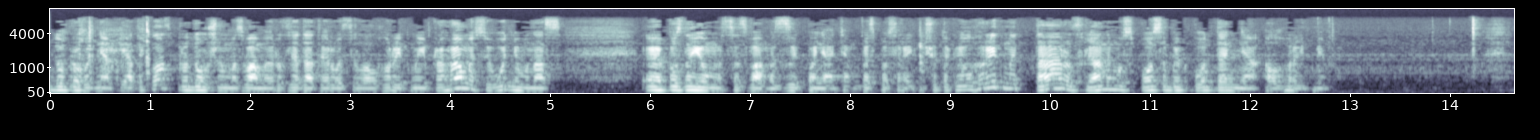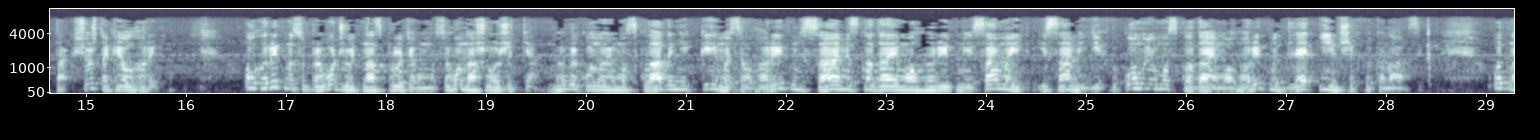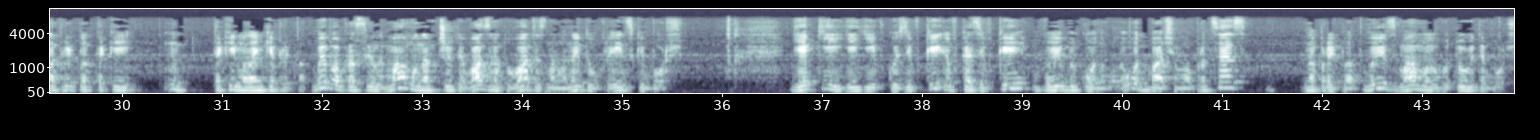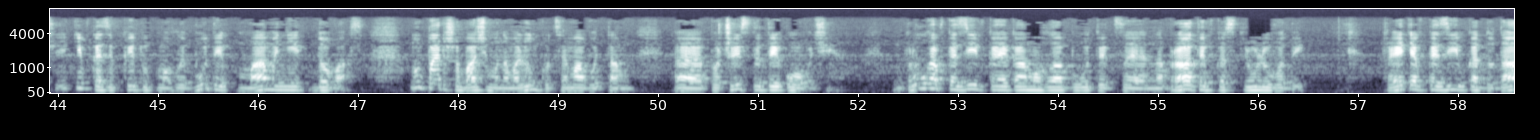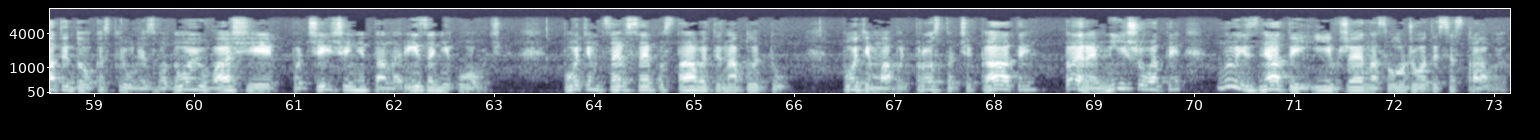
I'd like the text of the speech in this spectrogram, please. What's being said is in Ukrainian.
Доброго дня, 5 клас. Продовжуємо з вами розглядати розділ алгоритми і програми. Сьогодні у нас е, познайомимося з вами з поняттям безпосередньо, що таке алгоритми, та розглянемо способи подання алгоритмів. Так, що ж таке алгоритми? Алгоритми супроводжують нас протягом усього нашого життя. Ми виконуємо складені кимось алгоритм, самі складаємо алгоритми і самі, і самі їх виконуємо, складаємо алгоритми для інших виконавців. От, наприклад, такий, ну, такий маленький приклад. Ви попросили маму навчити вас готувати знаменитий український борщ. Які її вказівки, вказівки ви виконували? От бачимо процес. Наприклад, ви з мамою готуєте борщ. Які вказівки тут могли бути мамині до вас? Ну, перше, бачимо на малюнку, це, мабуть, там е, почистити овочі. Друга вказівка, яка могла бути, це набрати в кастрюлю води. Третя вказівка додати до кастрюлі з водою ваші почищені та нарізані овочі. Потім це все поставити на плиту. Потім, мабуть, просто чекати, перемішувати, ну і зняти і вже насолоджуватися стравою.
